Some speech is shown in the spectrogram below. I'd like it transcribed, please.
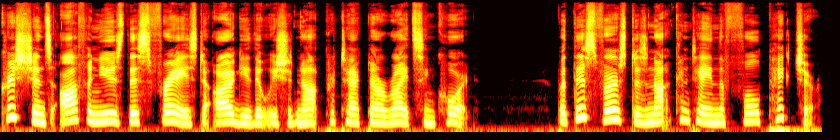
Christians often use this phrase to argue that we should not protect our rights in court. But this verse does not contain the full picture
